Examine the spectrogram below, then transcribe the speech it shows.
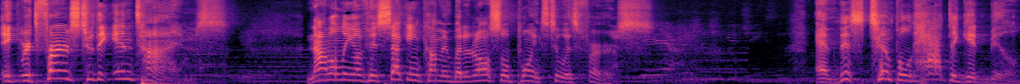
it refers to the end times, not only of his second coming, but it also points to his first. And this temple had to get built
